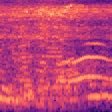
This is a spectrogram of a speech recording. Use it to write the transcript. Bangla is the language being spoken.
এগিয়ে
